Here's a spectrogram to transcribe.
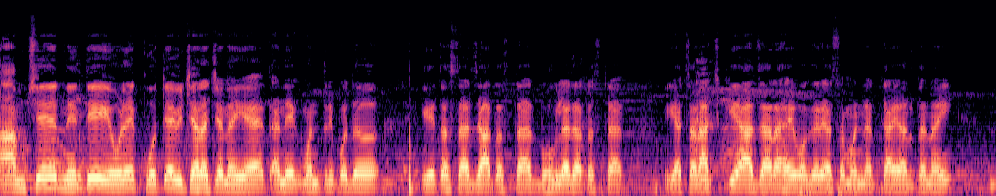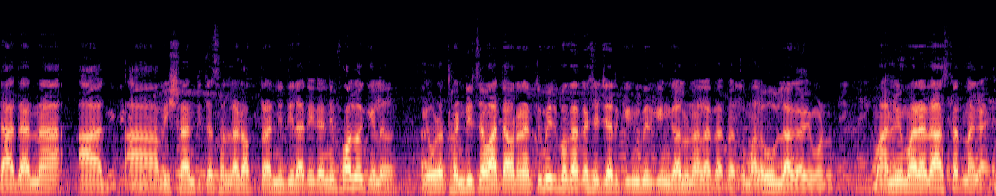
आमचे नेते एवढे कोत्या विचाराचे नाही आहेत. अनेक मंत्रिपदं येत असतात जात असतात भोगल्या जात असतात. याचा राजकीय आजार आहे वगैरे असं म्हणण्यात काही अर्थ नाही. दादांना विश्रांतीचा सल्ला डॉक्टरांनी दिला ते त्यांनी फॉलो केलं. एवढं थंडीचं वातावरण आहे. तुम्हीच बघा कसे जर्किंग बिर्किंग घालून आलात आता. तुम्हाला ऊब लागावी म्हणून. मानवी मर्यादा असतात ना काय?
